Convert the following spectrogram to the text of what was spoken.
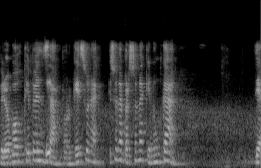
Pero vos, ¿qué pensás? Porque es una, es una persona que nunca te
